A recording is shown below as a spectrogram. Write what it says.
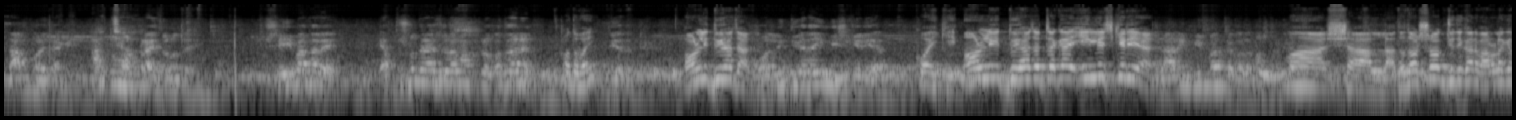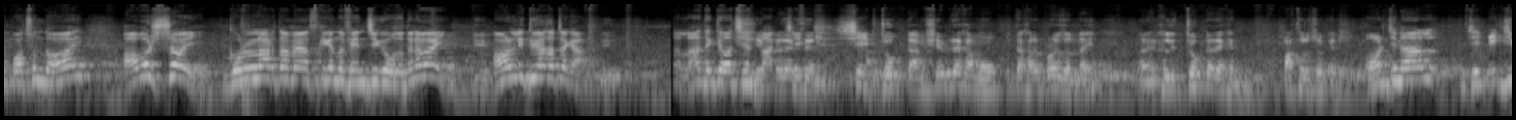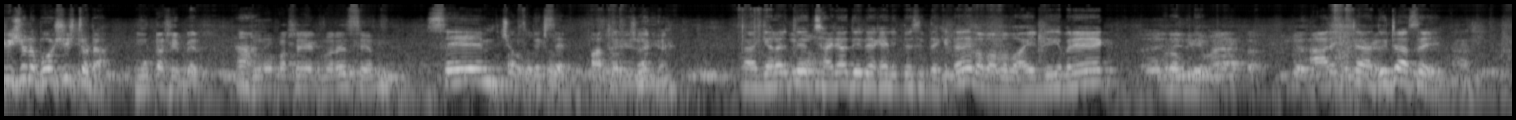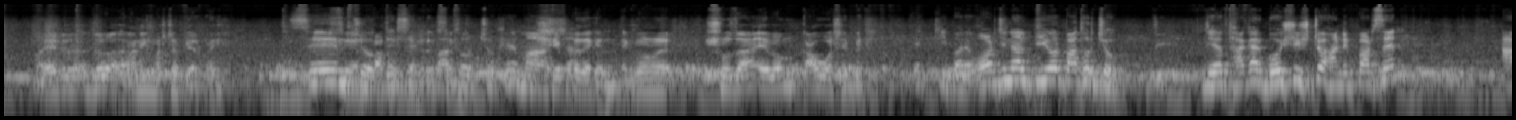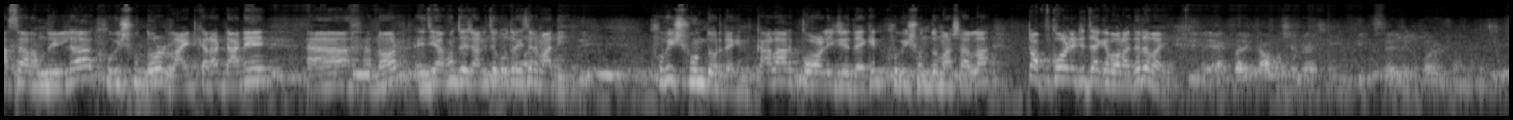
দাম হয়ে থাকে। আচ্ছা। প্রাইস অনুযায়ী। সেই বাজারে এত সুন্দর এক জোড়া মাত্র কত জানেন? কত ভাই? দুই হাজার টাকা। অনলি দুই হাজার? অনলি দুই হাজার ইংলিশ কেরিয়ার কয় কি? অনলি দুই হাজার টাকা ইংলিশ কেরিয়ার মাশাআল্লাহ। তো দর্শক যদি কার ভালো লাগে পছন্দ হয় অবশ্যই গোল্লার দামে আজকে কিন্তু ফেন্সি কবুতর তাই না ভাই? অনলি দুই হাজার টাকা। আল্লাহ দেখতে পাচ্ছেন ব্ল্যাক চেক শেপ। চোখটা আমি শেপ দেখাবো দেখানোর প্রয়োজন নাই। মানে খালি চোখটা দেখেন পাথর চোখের। অরিজিনাল যে এক্সিবিশনের বৈশিষ্ট্যটা। মোটা শেপের। দুনো পাশে একবারে সেম সেম চোখ। দেখছেন? পাথর চোখ। দেখেন। গ্যালারিতে ছাইরা দিয়ে দেখাই দিতেছি দেখেন। এই বাবা বাবা এইদিকে ব্রেক আরেকটা দুইটা আছে। হ্যাঁ। রানিং মাস্টার পেয়ার ভাই। সেম চোখ দেখছেন? পাথর চোখের শেপটা দেখেন একদম সোজা এবং কাউয়া শেপের একেবারে অরিজিনাল পিওর পাথর চোখ। জি। যেটা থাকার বৈশিষ্ট্য হান্ড্রেড পারসেন্ট আছে আলহামদুলিল্লাহ খুবই সুন্দর লাইট কালার ডানে নর এই যে এখন যে জানি যে কোথায় গেছে মাদি। খুবই সুন্দর দেখেন কালার কোয়ালিটি দেখেন খুবই সুন্দর মাশাআল্লাহ টপ কোয়ালিটি যাকে বলা তাই ভাই?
